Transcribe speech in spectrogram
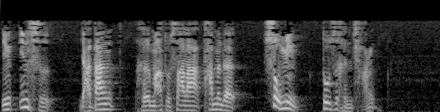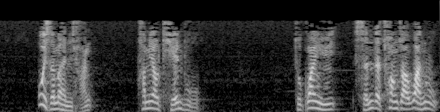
因因此亚当和马土萨拉他们的寿命都是很长。为什么很长？他们要填补，就关于神的创造万物，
